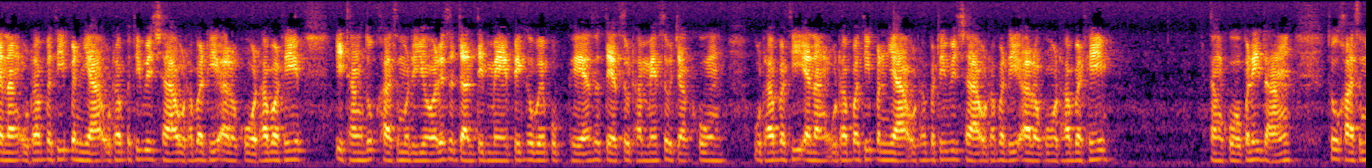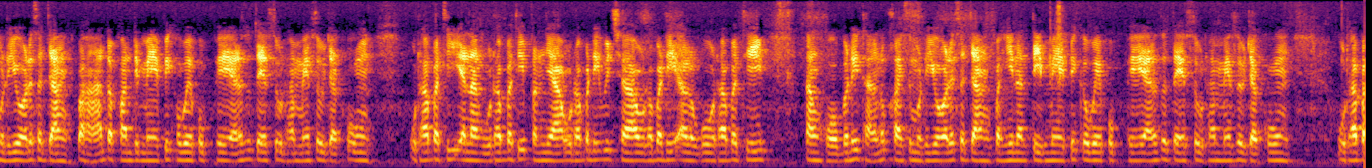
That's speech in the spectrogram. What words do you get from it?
อนัง อุทัปฏิปัญญา อุทัปฏิวิชา อุทัปฏิอโลโกอุทัปฏิอีทางทุกขาสมุทโยอริสจันติเมพิกเวปุเพสเตสุธรรมเมสุจักกุง อุทัปปฏิอนัง อุทัปปฏิปัญญา อุทัปปฏิวิชา อุทัปปฏิอาโลโก อุทัปปฏิตังโคปนิถัง ทุกขาสมุทโยและสัจจังปหาตพันติเมพิกเวปุเพอนุสเตสุธรรมเมสุจักกุงอุทัปปฏิอนังอุทัปปฏิปัญญาอุทัปปฏิวิชาอุทัปปฏิอาโลโกอุทัปปฏิตังโคปนิถังทุกขาสมุทโยและสัจจัง ปหินันติเมพิกเวปุเพอนุสเตสุธรรมเมสุจักกุง อุทัปป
